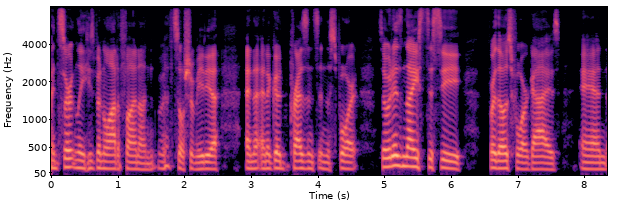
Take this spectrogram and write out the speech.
And certainly he's been a lot of fun on, on social media and, and a good presence in the sport. So it is nice to see for those four guys. And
